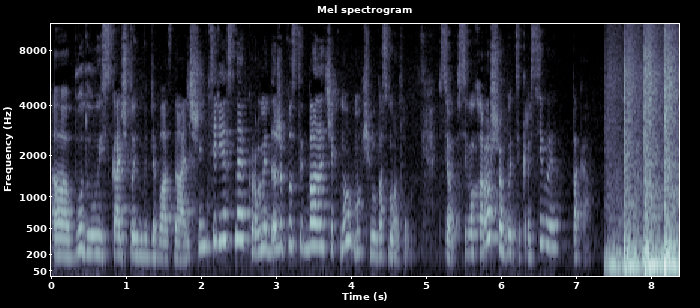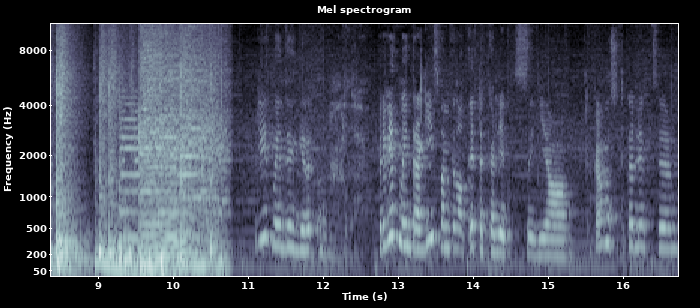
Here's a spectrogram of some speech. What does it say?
А, буду искать что-нибудь для вас дальше интересное, кроме даже пустых баночек. Ну, в общем, посмотрим. Все, всего хорошего, будьте красивые, пока. Привет, мои дорогие... Привет, мои дорогие, с вами канал. Это коллекция Какая у нас эта коллекция?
